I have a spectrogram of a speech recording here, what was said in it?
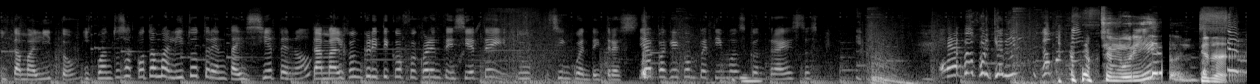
y Tamalito. ¿Y cuánto sacó Tamalito? 37, ¿no? Tamal con crítico fue 47 y tú 53. Ya, ¿para qué competimos contra estos? Eh, pero porque bien Se murieron. ¿Qué tal? murieron.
